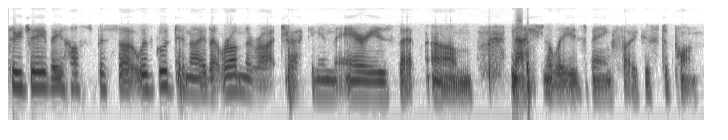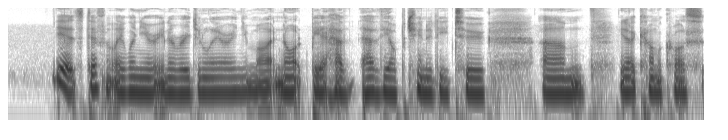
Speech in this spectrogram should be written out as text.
through GV Hospice. So it was good to know that we're on the right track and in the areas that um, nationally is being focused upon. Yeah, it's definitely when you're in a regional area and you might not be have have the opportunity to, um, you know, come across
